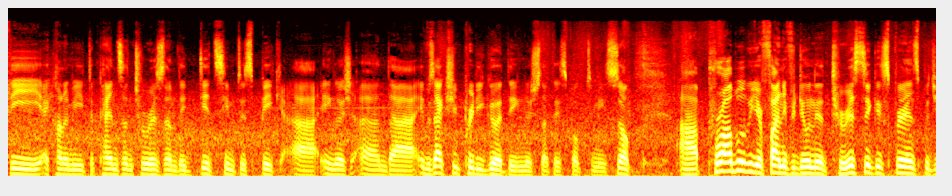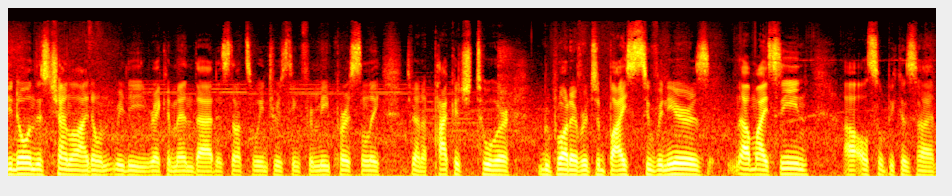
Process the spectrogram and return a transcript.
the economy depends on tourism. They did seem to speak uh, English, and uh, it was actually pretty good, the English that they spoke to me. So, uh, probably you're fine if you're doing a touristic experience, but you know, on this channel, I don't really recommend that. It's not so interesting for me personally to be on a package tour, be brought over to buy souvenirs, not my scene. Uh, also, because I'm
